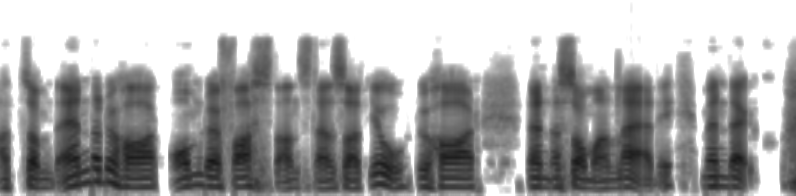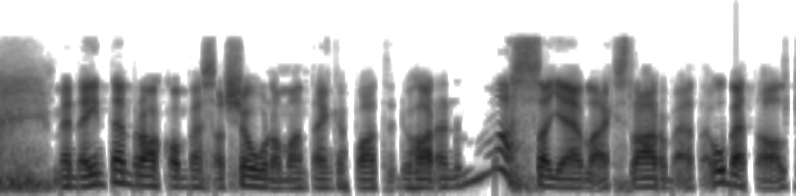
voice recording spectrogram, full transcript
att som det enda du har om du är fast anställd så att jo, du har den där sommaren ledig. Men det, men det är inte en bra kompensation om man tänker på att du har en massa jävla extra arbete, obetalt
